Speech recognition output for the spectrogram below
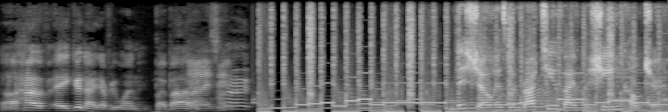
Uh, have a good night, everyone. Bye bye. Bye. See This show has been brought to you by Machine Culture.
